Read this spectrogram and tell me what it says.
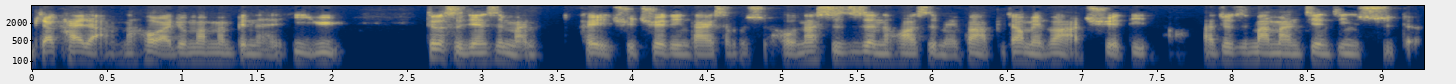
比较开朗，那后来就慢慢变得很抑郁，这个时间是蛮可以去确定大概什么时候。那失智症的话是没办法，比较没办法确定啊，那就是慢慢渐进式的。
